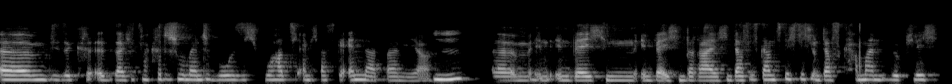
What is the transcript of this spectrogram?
Ähm, diese, äh, sag ich jetzt mal, kritischen Momente, wo sich, wo hat sich eigentlich was geändert bei mir? Mhm. Ähm, in, in, welchen, in welchen Bereichen. Das ist ganz wichtig und das kann man wirklich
